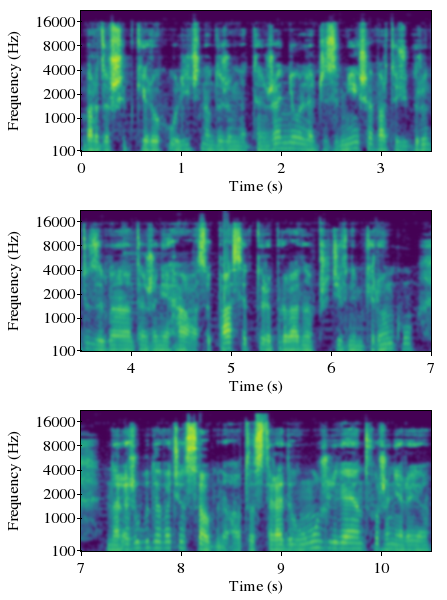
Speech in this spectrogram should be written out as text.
bardzo szybki ruch uliczny o dużym natężeniu, lecz zmniejsza wartość gruntu ze względu na natężenie hałasu. Pasy, które prowadzą w przeciwnym kierunku, należy budować osobno. Autostrady umożliwiają tworzenie rejo...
